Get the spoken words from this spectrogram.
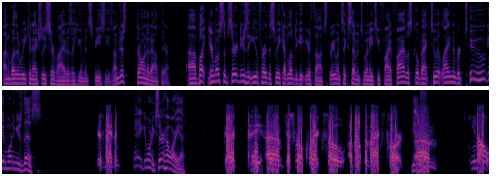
on whether we can actually survive as a human species. I'm just throwing it out there. Uh, but your most absurd news that you've heard this week, I'd love to get your thoughts. 316 721 8255. Let's go back to it. Line number two. Good morning. Is this? It's Nathan. Hey, good morning, sir. How are you? Good. Hey, um, just real quick. So, about the Vax card. Yes. Um, you know,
